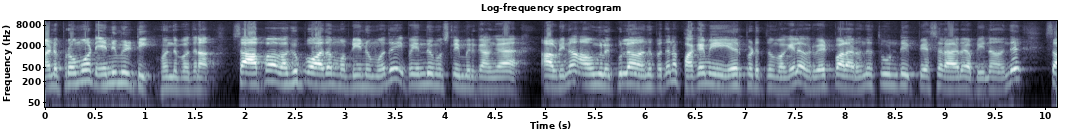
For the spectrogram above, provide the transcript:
and promote enmity வந்து பார்த்தீங்கன்னா. ஸோ அப்போ வகுப்புவாதம் அப்படின்னும் போது இப்போ இந்து முஸ்லீம் இருக்காங்க அப்படின்னா அவங்களுக்குள்ள வந்து பார்த்தீங்கன்னா பகைமையை ஏற்படுத்தும் வகையில் ஒரு வேட்பாளர் வந்து தூண்டி பேசுறாரு அப்படின்னா வந்து ஸோ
